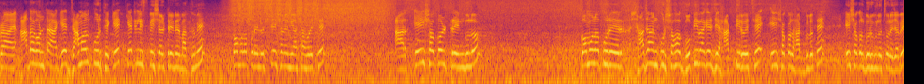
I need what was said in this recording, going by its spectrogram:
প্রায় আধা ঘণ্টা আগে জামালপুর থেকে ক্যাটেল স্পেশাল ট্রেনের মাধ্যমে কমলাপুর রেলওয়ে স্টেশনে নিয়ে আসা হয়েছে। আর এই সকল ট্রেনগুলো কমলাপুরের শাহজাহানপুর সহ গোপীবাগের যে হাটটি রয়েছে, এই সকল হাটগুলোতে এই সকল গরুগুলো চলে যাবে।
